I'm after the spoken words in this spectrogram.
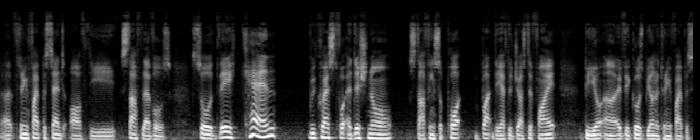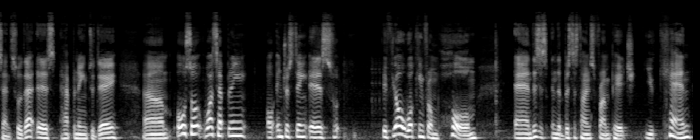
uh, 25% of the staff levels. So they can request for additional staffing support, but they have to justify it beyond uh, if it goes beyond the 25%. So that is happening today. Um, also, what's happening or interesting is if you're working from home, and this is in the Business Times front page, you can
